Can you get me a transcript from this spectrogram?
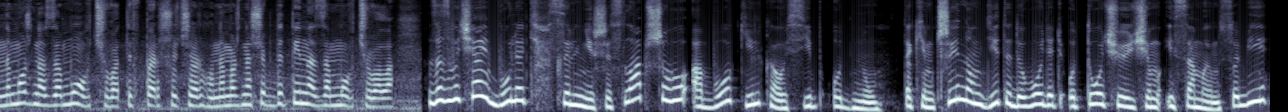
Не можна замовчувати в першу чергу, не можна, щоб дитина замовчувала. Зазвичай булять сильніші слабшого або кілька осіб одну. Таким чином діти доводять оточуючим і самим собі,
